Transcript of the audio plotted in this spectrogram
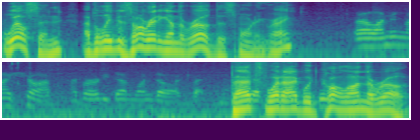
Wilson, I believe, is already on the road this morning, right? Well, I'm in my shop. I've already done one dog. But That's what I would call on the road.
